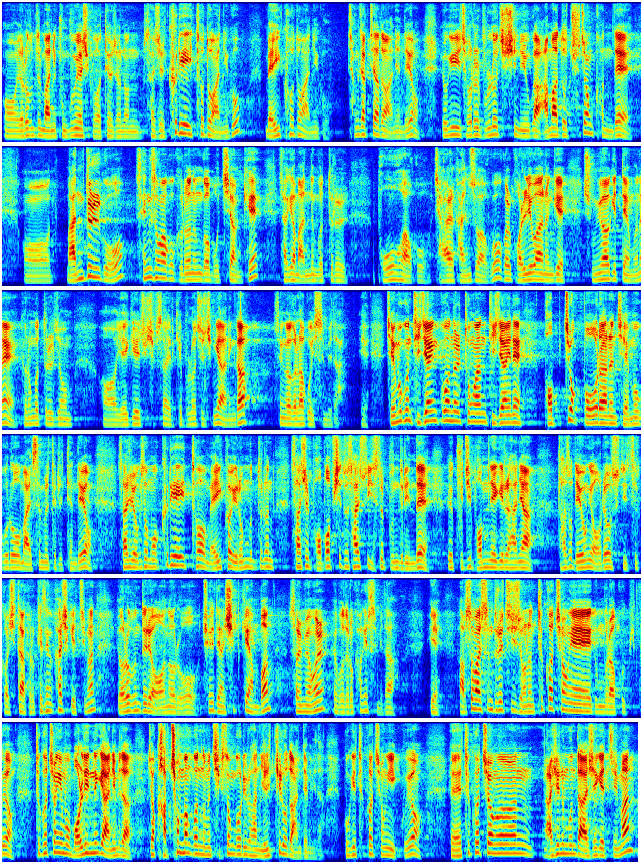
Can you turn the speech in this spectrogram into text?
어, 여러분들 많이 궁금해하실 것 같아요. 저는 사실 크리에이터도 아니고 메이커도 아니고 창작자도 아닌데요. 여기 저를 불러주신 이유가 아마도 추정컨대 어, 만들고 생성하고 그러는 거 못지않게 자기가 만든 것들을 보호하고 잘 간수하고 그걸 권리화하는 게 중요하기 때문에 그런 것들을 좀 어, 얘기해 주십사 이렇게 불러주신 게 아닌가 생각을 하고 있습니다. 예. 제목은 디자인권을 통한 디자인의 법적 보호라는 제목으로 말씀을 드릴 텐데요. 사실 여기서 뭐 크리에이터, 메이커 이런 분들은 사실 법 없이도 살 수 있을 분들인데 왜 굳이 법 얘기를 하냐? 다소 내용이 어려울 수도 있을 것이다. 그렇게 생각하시겠지만 여러분들의 언어로 최대한 쉽게 한번 설명을 해보도록 하겠습니다. 예, 앞서 말씀드렸듯이 저는 특허청에 근무를 하고 있고요. 특허청이 뭐 멀리 있는 게 아닙니다. 저 갑천만 건너면 직선거리로 한 1km도 안 됩니다. 거기 특허청이 있고요. 예, 특허청은 아시는 분도 아시겠지만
